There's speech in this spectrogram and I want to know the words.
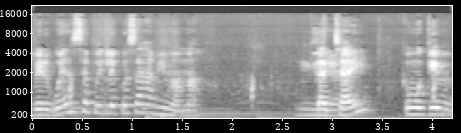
vergüenza pedirle cosas a mi mamá. ¿Cachai? Como que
